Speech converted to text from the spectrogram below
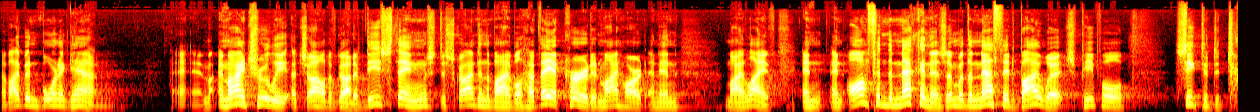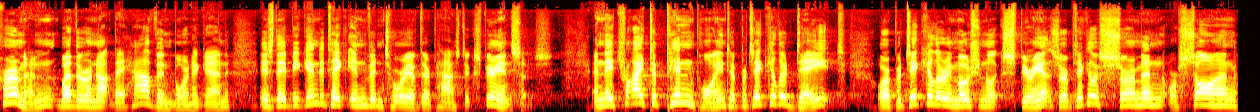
Have I been born again? Am, am I truly a child of God? Have these things described in the Bible, have they occurred in my heart and in my life? And, and often the mechanism or the method by which people seek to determine whether or not they have been born again is they begin to take inventory of their past experiences. And they try to pinpoint a particular date or a particular emotional experience or a particular sermon or song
